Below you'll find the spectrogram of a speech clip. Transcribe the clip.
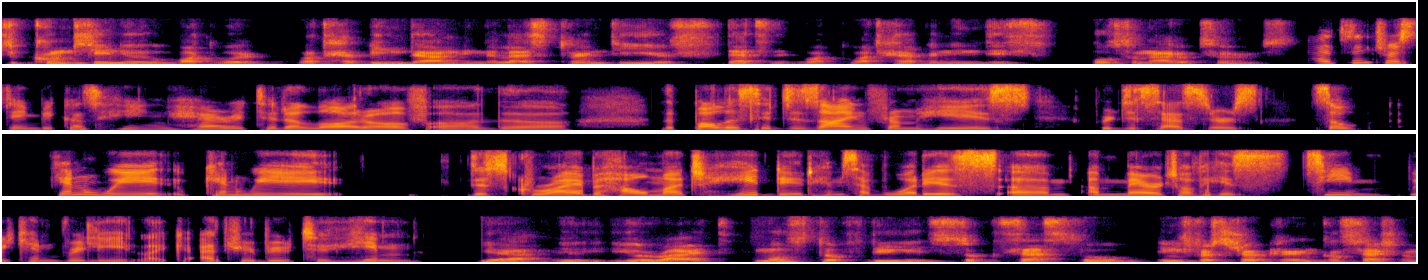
to continue what were what have been done in the last 20 years. That's what what happened in these Bolsonaro terms. It's interesting because he inherited a lot of uh, the the policy design from his predecessors. So can we can we describe how much he did himself. What is um, a merit of his team we can really like attribute to him? Yeah you're right. Most of the successful infrastructure and concession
